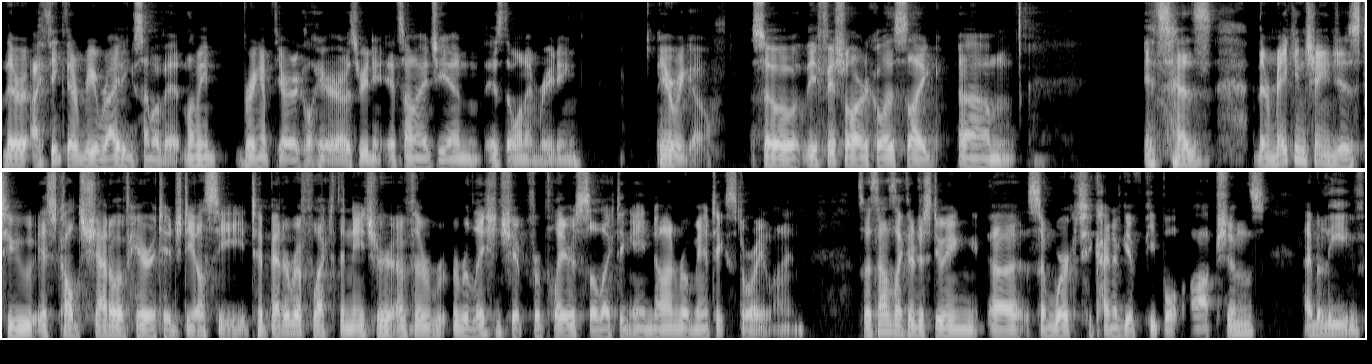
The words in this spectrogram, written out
they're I think they're rewriting some of it. Let me bring up the article here. I was reading it's on IGN is the one I'm reading. Here we go. So the official article is like um, it says they're making changes to it's called Shadow of Heritage DLC to better reflect the nature of the r- relationship for players selecting a non-romantic storyline. So it sounds like they're just doing uh, some work to kind of give people options, I believe,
